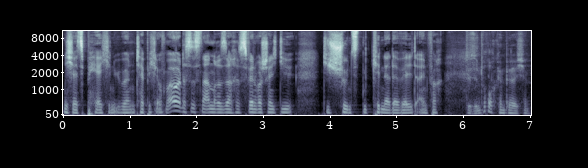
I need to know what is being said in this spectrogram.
nicht als Pärchen über den Teppich laufen. Aber das ist eine andere Sache. Es wären wahrscheinlich die, die schönsten Kinder der Welt einfach. Die sind doch auch kein Pärchen.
